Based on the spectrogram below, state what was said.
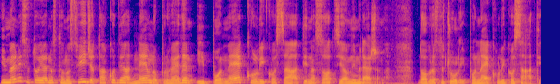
i meni se to jednostavno sviđa tako da ja dnevno provedem i po nekoliko sati na socijalnim mrežama. Dobro ste čuli, i po nekoliko sati.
